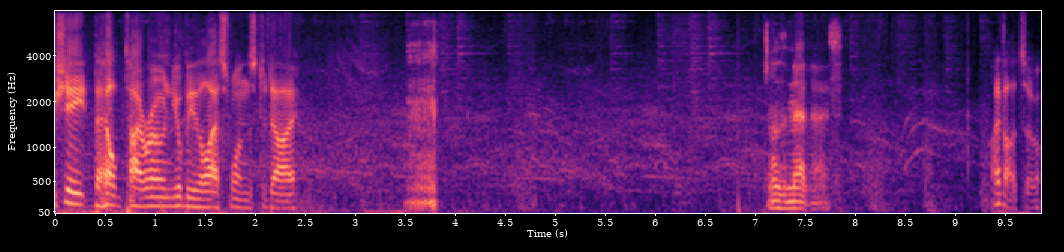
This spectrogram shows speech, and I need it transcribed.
Appreciate the help, Tyrone. You'll be the last ones to die. Wasn't that nice? I thought so.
